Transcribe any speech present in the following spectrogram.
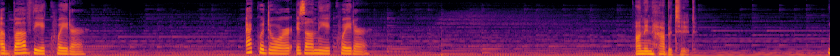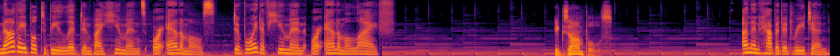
above the equator. Ecuador is on the equator. Uninhabited Not able to be lived in by humans or animals, devoid of human or animal life. Examples Uninhabited region,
